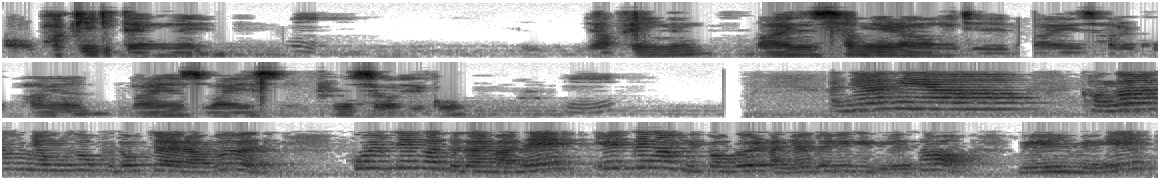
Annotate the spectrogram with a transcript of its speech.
어, 바뀌기 때문에 앞에 있는 마이너스 3이랑 이제 마이너스 4를 곱하면 마이너스 마이너스는 플러스가 되고 네. 안녕하세요. 건강한 신연구소 구독자 여러분. 꼴찌에서 두 달 만에 1등한 비법을 알려드리기 위해서 매일매일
